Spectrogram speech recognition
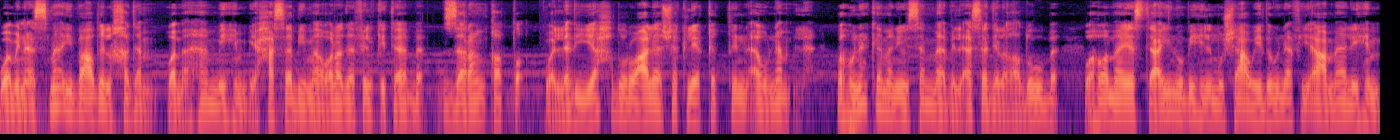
ومن أسماء بعض الخدم ومهامهم بحسب ما ورد في الكتاب زرنقط والذي يحضر على شكل قط أو نمل. وهناك من يسمى بالأسد الغضوب وهو ما يستعين به المشعوذون في أعمالهم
